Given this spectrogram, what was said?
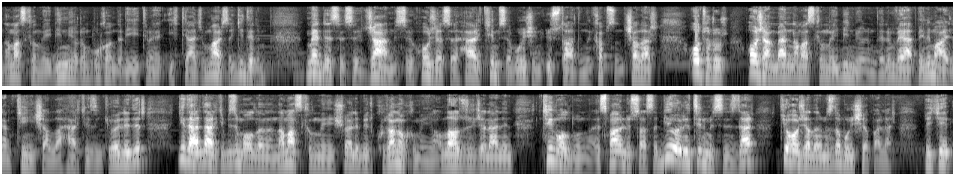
namaz kılmayı bilmiyorum, bu konuda bir eğitime ihtiyacım varsa giderim. Medresesi, camisi, hocası, her kimse bu işin üstadını kapısını çalar, oturur. Hocam ben namaz kılmayı bilmiyorum derim veya benim ailem ki inşallah herkesinki öyledir. Gider der ki bizim oğlanın namaz kılmayı, şöyle bir Kur'an okumayı, Allah Zülcelal'in kim olduğunu, Esma-ül bir öğretir misiniz der ki hocalarımız da bu işi yaparlar. Peki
